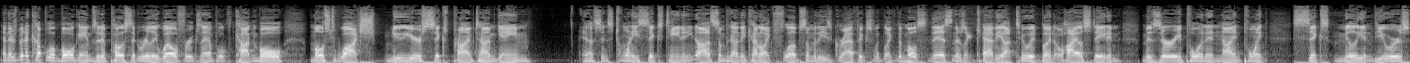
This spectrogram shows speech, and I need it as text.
And there's been a couple of bowl games that have posted really well. For example, Cotton Bowl, most watched New Year's Six primetime game. Uh, since 2016, and you know, how sometimes they kind of like flub some of these graphics with like the most this, and there's like a caveat to it. But Ohio State and Missouri pulling in nine point 6 million viewers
